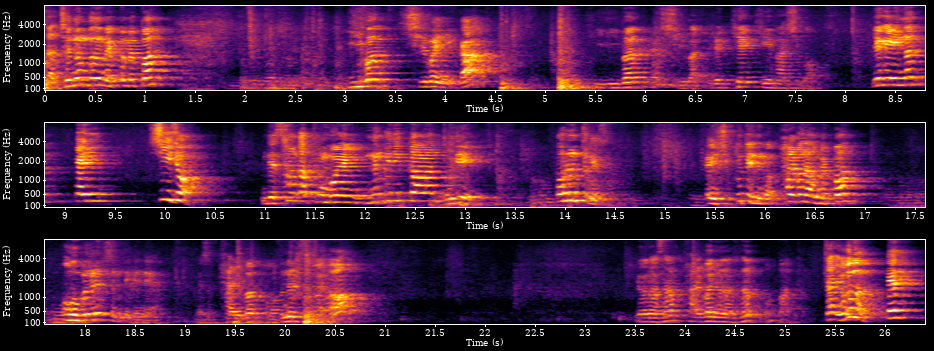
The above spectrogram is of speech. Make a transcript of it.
자 전원부는 몇번 몇 번? 2번 7번이니까 2번, 7번 이렇게 기입하시고 여기에 있는 N, C죠. 근데 삼각형 모양이 있는 거니까 어디? 오른쪽에서 붙어 있는 거 8번하고 몇 번? 5번을 쓰면 되겠네요. 그래서 8번, 5번을 쓰고요. 요나사는 8번, 요나사는 5번. 자, 이거는 N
